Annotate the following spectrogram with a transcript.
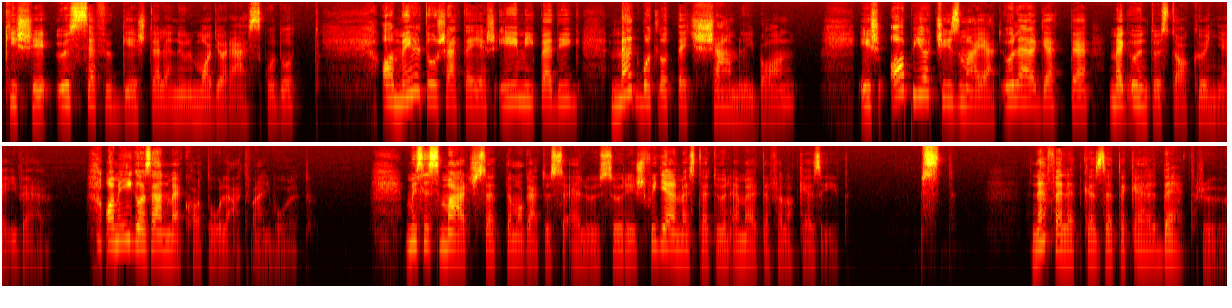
kisé összefüggéstelenül magyarázkodott, a méltóság teljes Émi pedig megbotlott egy sámliban, és apja csizmáját ölelgette, meg öntözte a könnyeivel, ami igazán megható látvány volt. Mrs. March szedte magát össze először, és figyelmeztetően emelte fel a kezét. Pszt! Ne feledkezzetek el Betről!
